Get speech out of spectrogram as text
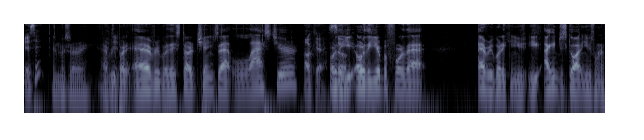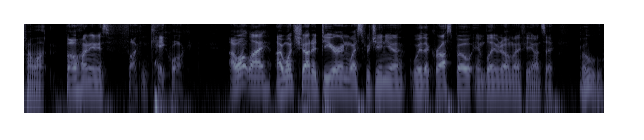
Is it? in Missouri. Everybody, everybody. They started changed that last year Okay. or so the or the year before that. Everybody can use. I can just go out and use one if I want. bow hunting is fucking cakewalk. I won't lie. I once shot a deer in West Virginia with a crossbow and blamed it on my fiance. Oh,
